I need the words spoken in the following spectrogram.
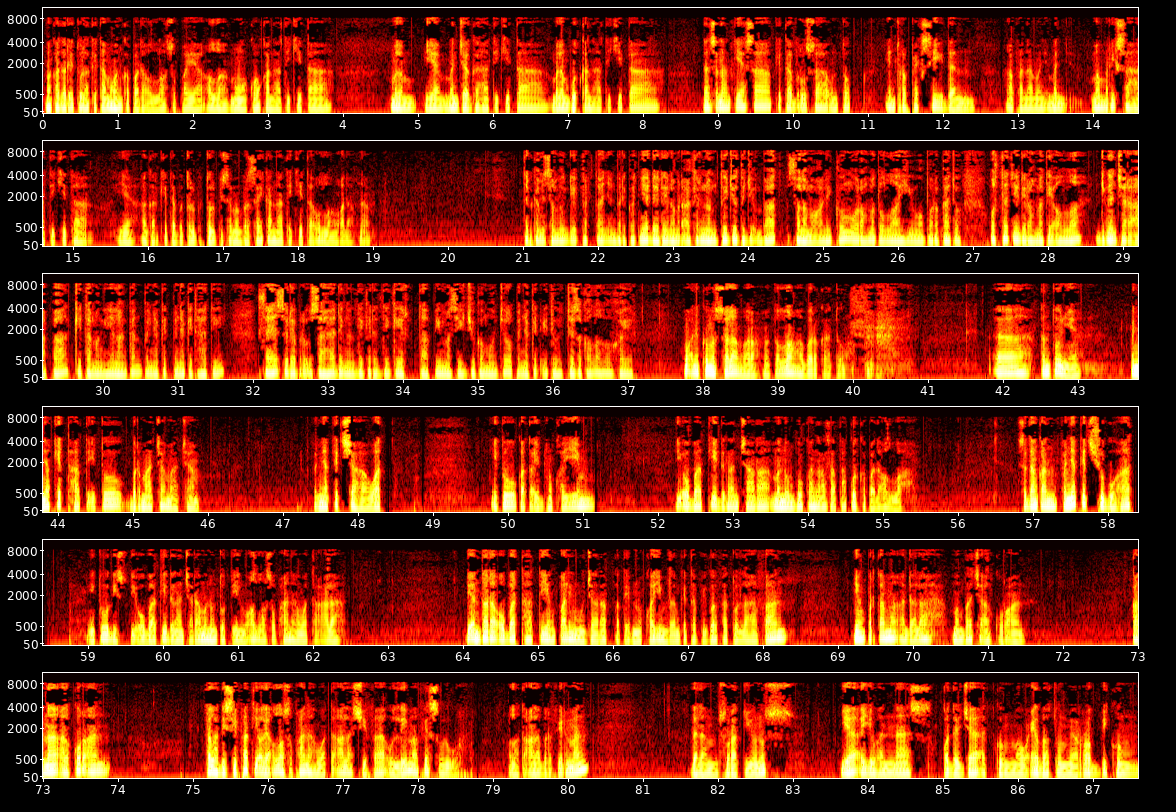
Maka dari itulah kita mohon kepada Allah supaya Allah mengokohkan hati kita, melem, ya, menjaga hati kita, melembutkan hati kita, dan senantiasa kita berusaha untuk introspeksi dan apa namanya memeriksa hati kita ya agar kita betul-betul bisa membersihkan hati kita Allah a'lam. Tapi kami sambung di pertanyaan berikutnya dari nomor akhir 6774. Assalamualaikum warahmatullahi wabarakatuh. Ustadz yang dirahmati Allah, dengan cara apa kita menghilangkan penyakit-penyakit hati? Saya sudah berusaha dengan zikir-zikir, tapi masih juga muncul penyakit itu. Jazakallahu khair. Waalaikumsalam warahmatullahi wabarakatuh. Uh, tentunya penyakit hati itu bermacam-macam. Penyakit syahwat itu kata Ibnu Qayyim diobati dengan cara menumbuhkan rasa takut kepada Allah. Sedangkan penyakit syubuhat itu di, diobati dengan cara menuntut ilmu Allah Subhanahu wa taala. Di antara obat hati yang paling mujarab kata Ibnu Qayyim dalam kitab Ighathatul Lahafan yang pertama adalah membaca Al-Qur'an. Karena Al-Qur'an telah disifati oleh Allah Subhanahu wa taala syifa'ul lima fis sudur Allah Ta'ala berfirman dalam surat Yunus, Ya ayuhan nas, qad ja'atkum maw'idhatum min rabbikum,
